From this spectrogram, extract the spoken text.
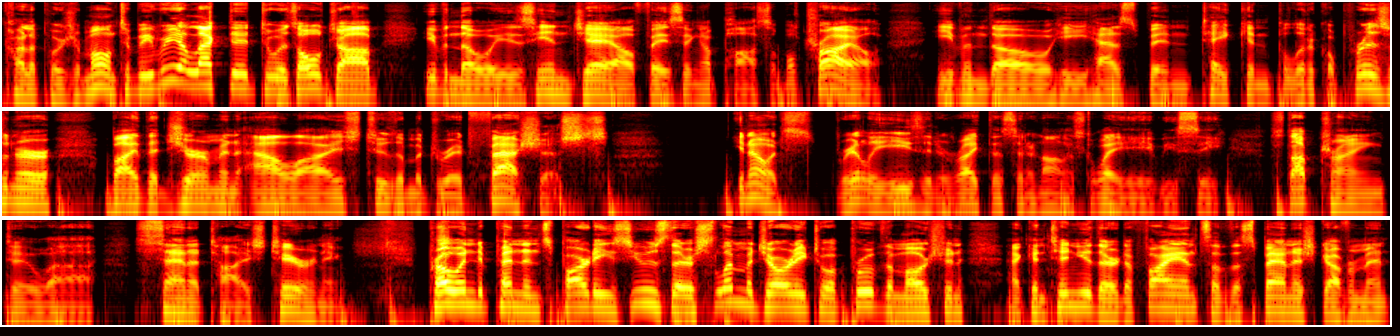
Carles Puigdemont to be reelected to his old job, even though he is in jail facing a possible trial, even though he has been taken political prisoner by the German allies to the Madrid fascists. You know, it's really easy to write this in an honest way, ABC. Stop trying to uh, sanitize tyranny. Pro-independence parties use their slim majority to approve the motion and continue their defiance of the Spanish government,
